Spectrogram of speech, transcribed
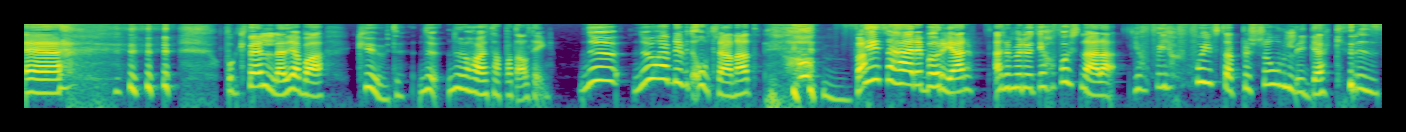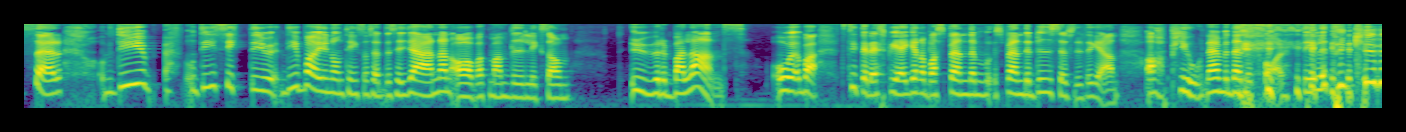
Eh, på kvällen, jag bara, gud, nu, nu har jag tappat allting. Nu, nu har jag blivit otränad. det är så här det börjar. Alltså, men du vet, jag får ju såna här, jag får, jag får ju så personliga kriser. Det, är ju, och det, sitter ju, det är bara ju någonting som sätter sig i hjärnan av att man blir liksom ur balans. Och jag bara tittade i spegeln och bara spände, spände biceps lite grann. Ah, pew, nej men den är kvar. Det är lite kul.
